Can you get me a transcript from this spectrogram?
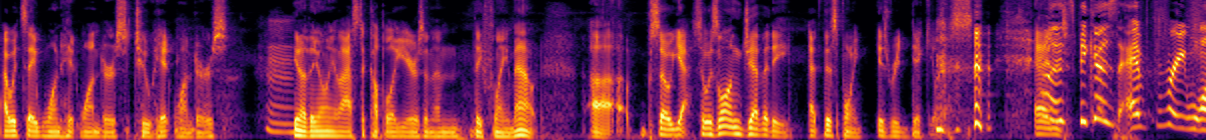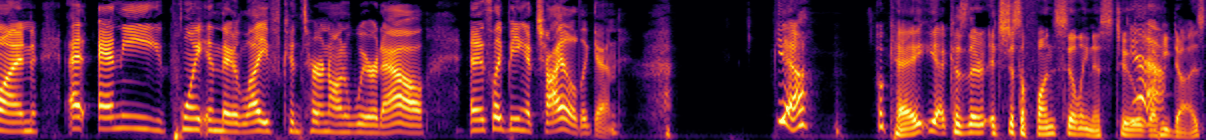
i would say one hit wonders two hit wonders Hmm. you know they only last a couple of years and then they flame out uh so yeah so his longevity at this point is ridiculous well, and it's because everyone at any point in their life can turn on Weird Al, and it's like being a child again. Yeah. Okay. Yeah, because there it's just a fun silliness to Yeah. what he does.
